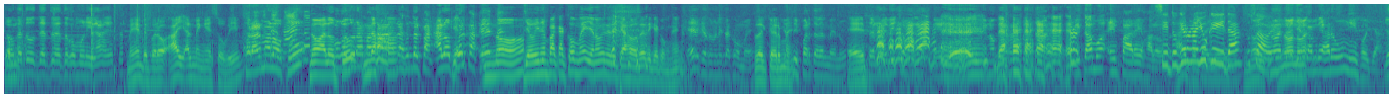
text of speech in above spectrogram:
¿Dónde tú, de, tu- de tu comunidad esta? Mi gente, pero ay, armen eso bien. Pero ármalo tú. No, a lo ¿Cómo tú. No. haciendo el pa- A lo tú el paquete. No, yo vine para acá a comer, yo no vine de que a joder, de que con gente. El que tú viniste a comer. Del Yo Kermés. soy parte del menú. Eh. Te lo he dicho. Y no quiero respetar. Aquí estamos en pareja. loco. Si tú quieres una yuquita, tú No, sabes. No, No, no, no me- me dejaron un hijo ya. Yo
